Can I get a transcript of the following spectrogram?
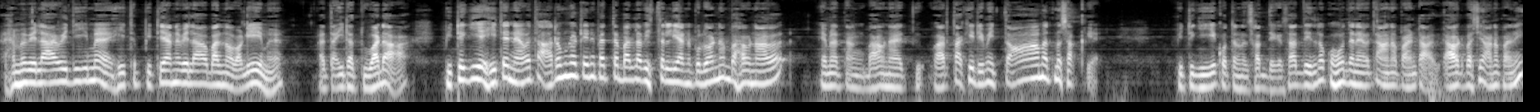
හැම වෙලාවෙදීම හිත පිට යන වෙලාව බලනවා වගේම නැත්නම් ඊටත් වඩා පිට ගිය හිත නැවත අරමුණට එන පැත්ත බලලා විස්තර ලියන්න පුළුවන් නම් භාවනාව එහෙම නැත්නම් භාවනාවේ වාර්තා කිරීම ඉතාමත්ම සක්‍රියයි. පිට ගියේ කොතනද? සද්දයක සද්දේ ඉඳලා කොහොමද නැවත ආනාපානට ආවේ? ආවට පස්සේ ආනාපානේ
